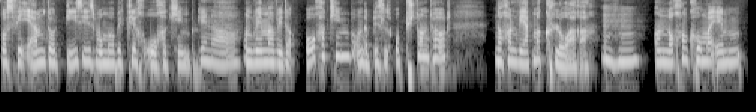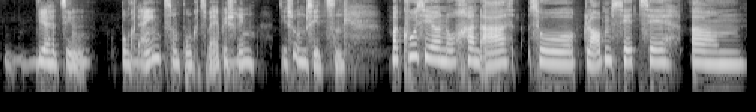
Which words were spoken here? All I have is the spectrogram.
was für ihn dort das ist, wo man wirklich ankommt. genau. Und wenn man wieder ankommt und ein bisschen Abstand hat, nachher wird man klarer. Mhm. Und nachher kann man eben, wie jetzt in Punkt 1 und Punkt 2 beschrieben, das umsetzen. Man kann sich ja nachher auch so Glaubenssätze ähm,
